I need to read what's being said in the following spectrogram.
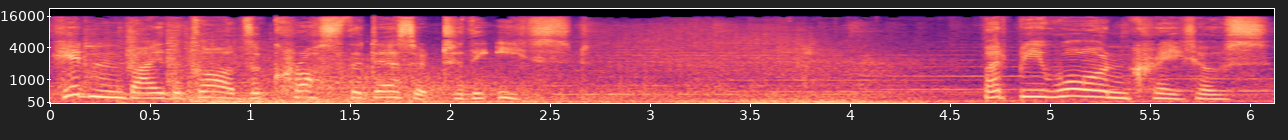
hidden by the gods across the desert to the east. But be warned, Kratos.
